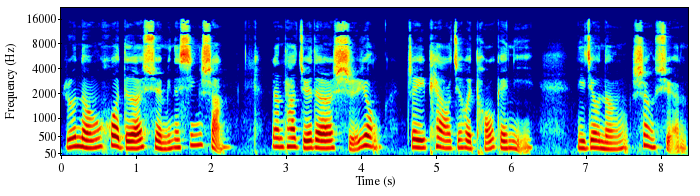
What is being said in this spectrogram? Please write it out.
如能获得选民的欣赏，让他觉得实用。这一票就会投给你，你就能胜选。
